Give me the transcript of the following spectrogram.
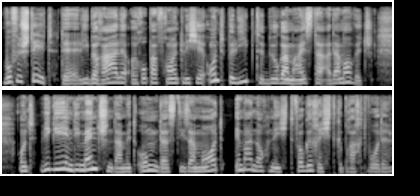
Wofür steht der liberale, europafreundliche und beliebte Bürgermeister Adamowitsch? Und wie gehen die Menschen damit um, dass dieser Mord immer noch nicht vor Gericht gebracht wurde?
